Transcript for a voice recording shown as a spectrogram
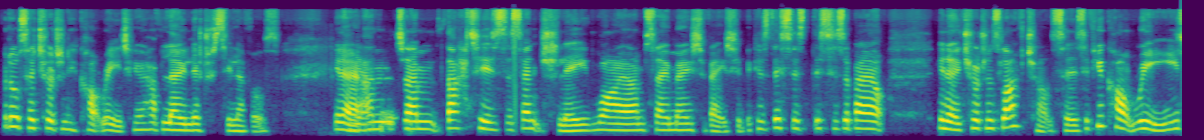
but also children who can't read, who have low literacy levels. You know, yeah. and um, that is essentially why I'm so motivated because this is this is about you know children's life chances. If you can't read,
